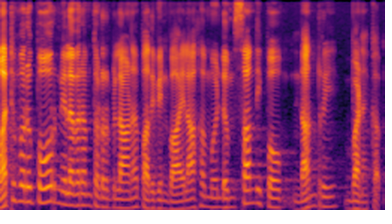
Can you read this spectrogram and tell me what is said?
மற்றொரு போர் நிலவரம் தொடர்பிலான பதிவின் வாயிலாக மீண்டும் சந்திப்போம். நன்றி வணக்கம்.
